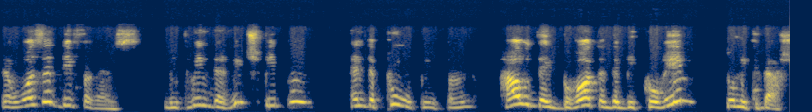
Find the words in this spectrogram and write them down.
there was a difference between the rich people and the poor people, how they brought the Bikurim to Mikdash.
